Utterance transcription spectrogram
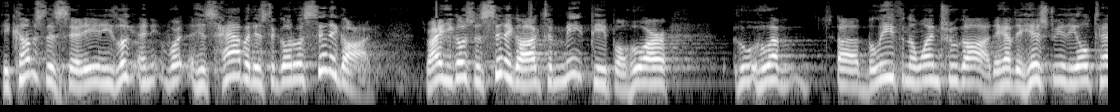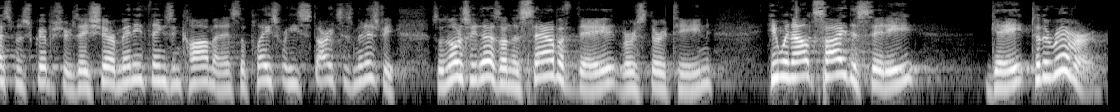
He comes to the city and he's look, and what his habit is to go to a synagogue, right? He goes to a synagogue to meet people who are, who, who have uh, belief in the one true God. They have the history of the Old Testament scriptures. They share many things in common. It's the place where he starts his ministry. So notice he does on the Sabbath day, verse 13, he went outside the city gate to the river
